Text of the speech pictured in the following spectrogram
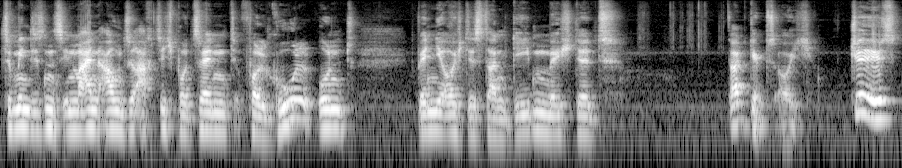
zumindest in meinen Augen zu 80% voll cool und wenn ihr euch das dann geben möchtet, dann gibt's euch. Tschüss!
